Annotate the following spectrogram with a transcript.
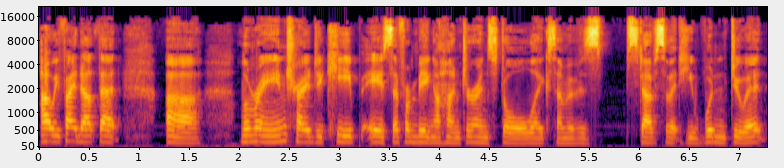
Uh, we find out that uh, Lorraine tried to keep Asa from being a hunter and stole like some of his stuff so that he wouldn't do it.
